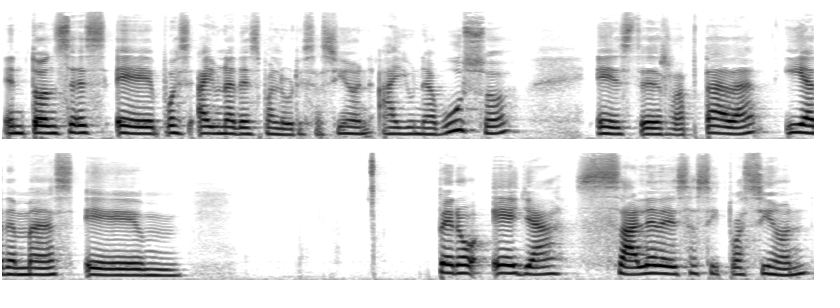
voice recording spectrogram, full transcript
Entonces, eh, pues hay una desvalorización, hay un abuso este, raptada y además, em, pero ella sale de esa situación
